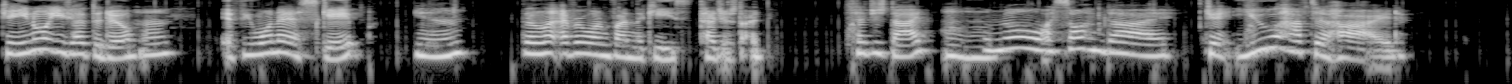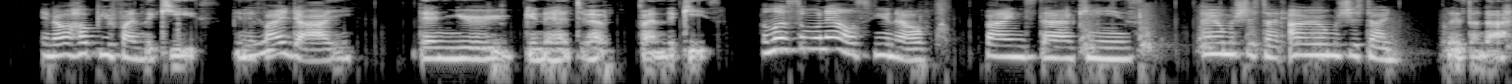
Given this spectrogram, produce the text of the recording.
Jay, you know what you have to do? Huh? If you want to escape, Yeah. then let everyone find the keys. Tad just died. Ted just died. Oh Mm-hmm. no, I saw him die. Jay, you have to hide, and I'll help you find the keys. And if I die, then you're gonna have to have find the keys. Unless someone else, you know, finds the keys. I almost just died. I almost just died. Please don't die.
